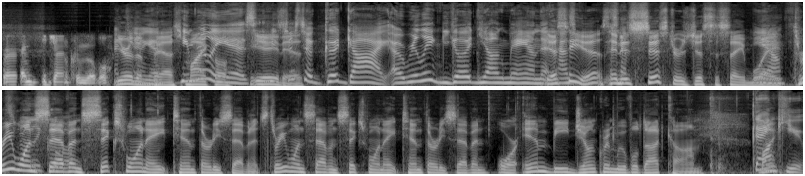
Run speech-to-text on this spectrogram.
or MB junk removal. You're the tell ya, best, He Michael. really is. Yeah, He's just is. a good guy, a really good young man. That Yes, has, he is. And his sister's just the same way. Yeah, it's 317 618 1037. It's 317 618 1037 or mbjunkremoval.com. Thank Mi- you.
